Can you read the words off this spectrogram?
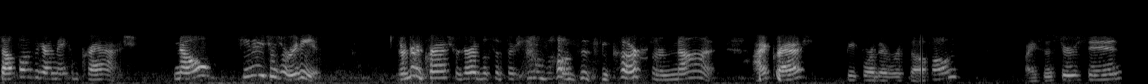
Cell phones are gonna make them crash. No, teenagers are idiots. They're gonna crash regardless if their cell phones in cars or not. I crashed before there were cell phones. My sisters did.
